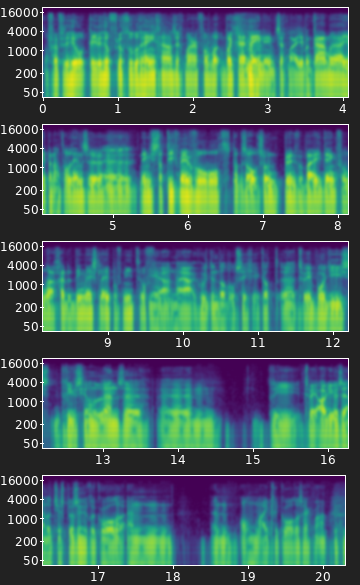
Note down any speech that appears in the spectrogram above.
of even heel, kun je er heel vluchtig doorheen gaan, zeg maar, van wat, wat jij meeneemt? zeg maar. Je hebt een camera, je hebt een aantal lenzen. Eh, Neem je statief mee bijvoorbeeld? Dat is al zo'n punt waarbij ik denk van, nou, ga je dat ding meeslepen of niet? Of, Ja, nou ja, goed, in dat opzicht. Ik had eh, twee bodies, drie verschillende lenzen, ehm, drie, twee audiozendertjes plus een recorder en een on-mic recorder, zeg maar. Mhm.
